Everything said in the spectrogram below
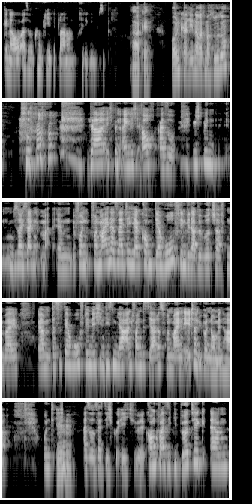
genau, also konkrete Planung für den Gemüsebau. Ah, okay. Und Karina, was machst du so? ja, ich bin eigentlich auch, also ich bin, wie soll ich sagen, ähm, von, von meiner Seite her kommt der Hof, den wir da bewirtschaften, weil ähm, das ist der Hof, den ich in diesem Jahr, Anfang des Jahres, von meinen Eltern übernommen habe. Und ich, mhm. also das heißt, ich, ich komme quasi gebürtig ähm,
